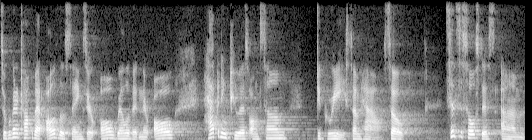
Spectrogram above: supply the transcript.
So, we're going to talk about all of those things. They're all relevant and they're all happening to us on some degree somehow. So, since the solstice, um,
